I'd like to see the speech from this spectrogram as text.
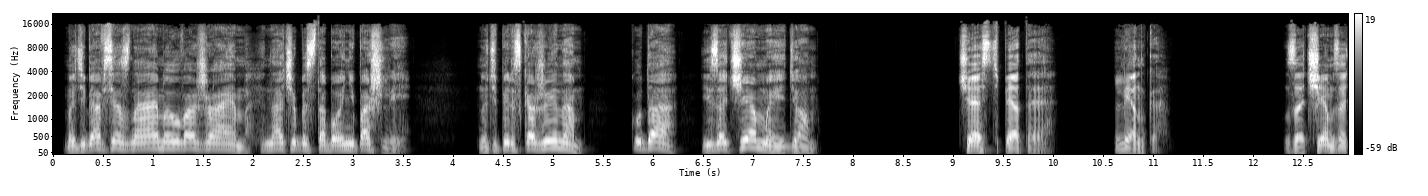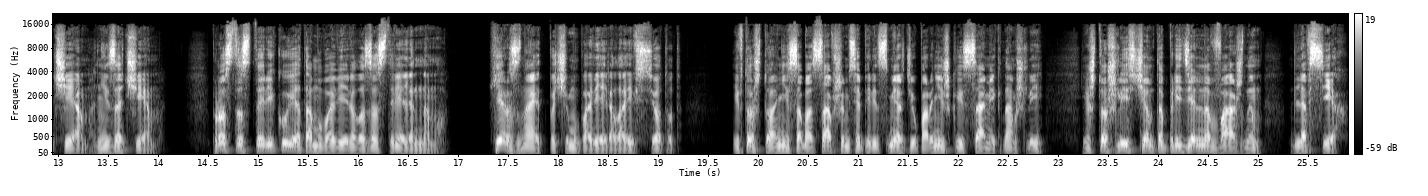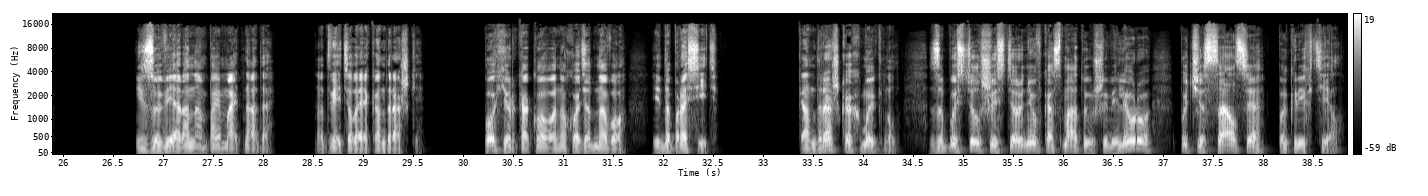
мы тебя все знаем и уважаем, иначе бы с тобой не пошли. Но теперь скажи нам, куда и зачем мы идем?» Часть пятая. Ленка. Зачем, зачем, не зачем. Просто старику я тому поверила застреленному. Хер знает, почему поверила, и все тут. И в то, что они с обоссавшимся перед смертью парнишкой сами к нам шли, и что шли с чем-то предельно важным для всех. «Изувера нам поймать надо», — ответила я Кондрашке. «Похер какого, но хоть одного, и допросить». Кондрашка хмыкнул, запустил шестерню в косматую шевелюру, почесался, покряхтел.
